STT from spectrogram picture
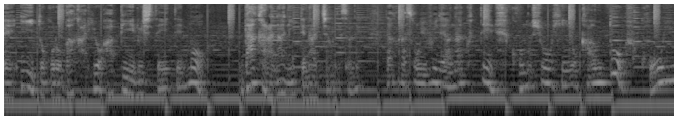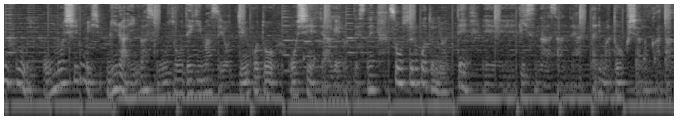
えー、いいところばかりをアピールしていてもだから何？ってなっちゃうんですよね。だからそういうふうではなくてこの商品を買うとこういうふうに面白い未来が想像できますよっていうことを教えてあげるんですね。そうすることによって、えー、リスナーさんであったり、まあ、読者の方っ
